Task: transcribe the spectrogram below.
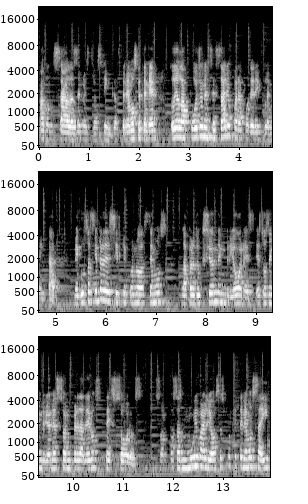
avanzadas en nuestras fincas. Tenemos que tener todo el apoyo necesario para poder implementar. Me gusta siempre decir que cuando hacemos la producción de embriones, estos embriones son verdaderos tesoros, son cosas muy valiosas porque tenemos ahí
